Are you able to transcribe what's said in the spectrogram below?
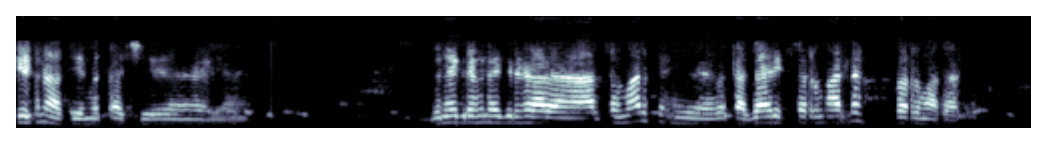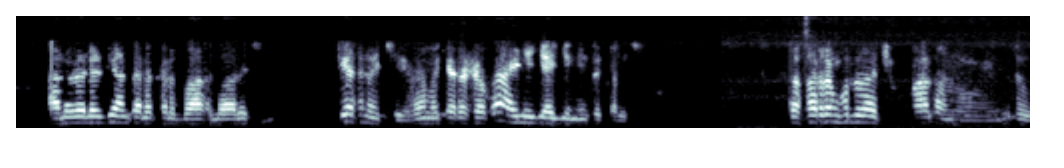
ሴት ናት የመጣች ብነግርህ ነግርህ አልሰማልክ፣ በቃ ዛሬ ትፈርማለህ፣ ትፈርማታለህ፣ አለበለዚያ አንጠለጥልብሃለሁ አለች። ሴት ነች። በመጨረሻው ቀን አይኔ እያየ ነው የሰቀለች። ተፈረም ሁላችሁ በኋላ ነው የተው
